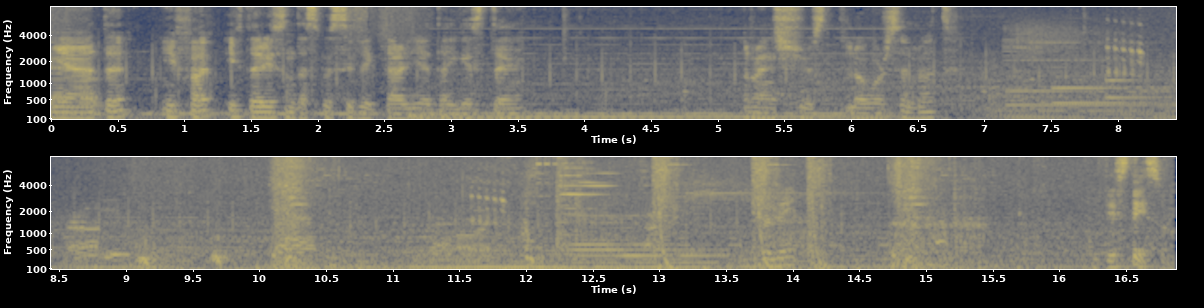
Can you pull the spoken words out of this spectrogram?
Yeah, the, if I, if there isn't a specific target, I guess the range just lowers a lot. This one.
